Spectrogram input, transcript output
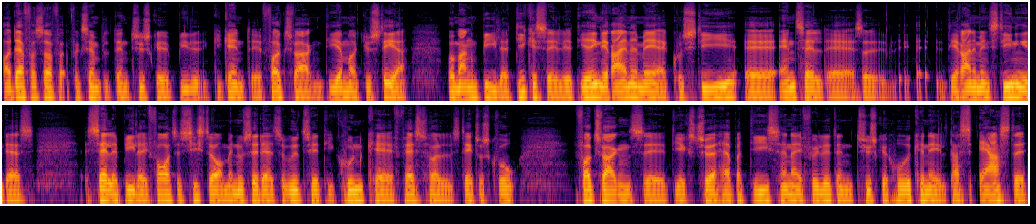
og derfor så for, for eksempel den tyske bilgigant øh, Volkswagen, de har måttet justere, hvor mange biler de kan sælge. De havde egentlig regnet med at kunne stige øh, antallet af, altså øh, de regnede med en stigning i deres salg af biler i forhold til sidste år, men nu ser det altså ud til, at de kun kan fastholde status quo. Volkswagens øh, direktør Herbert Dies, han er ifølge den tyske hovedkanal deres ærste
